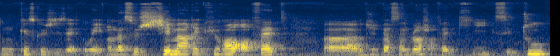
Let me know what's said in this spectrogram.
Donc, qu'est-ce que je disais? Oui, on a ce schéma récurrent, en fait, euh, d'une personne blanche, en fait, qui sait tout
